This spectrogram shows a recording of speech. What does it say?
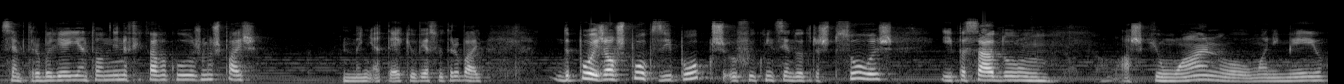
sempre trabalhei, e então a menina ficava com os meus pais, até que eu viesse o trabalho. Depois, aos poucos e poucos, eu fui conhecendo outras pessoas e passado, um, acho que um ano ou um ano e meio,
